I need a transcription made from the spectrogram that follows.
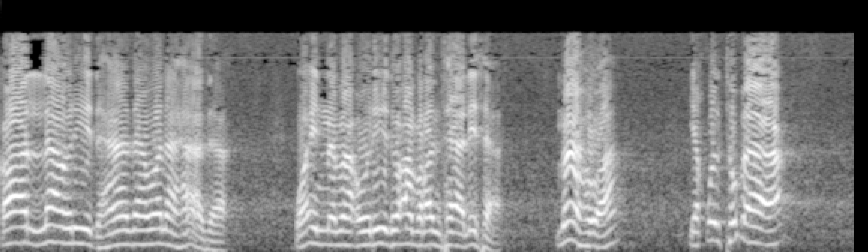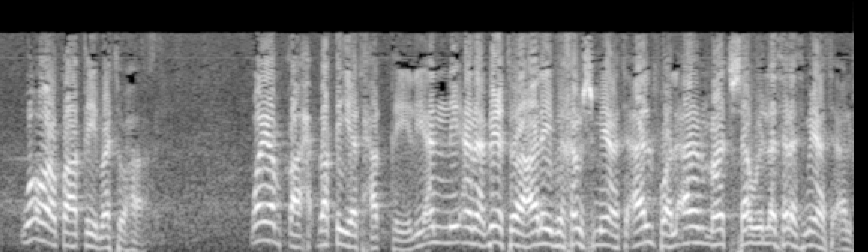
قال لا أريد هذا ولا هذا وإنما أريد أمرا ثالثا. ما هو؟ يقول تباع وأعطى قيمتها ويبقى بقية حقي لأني أنا بعتها عليه بخمسمائة ألف والآن ما تساوي إلا ثلاثمائة ألف.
